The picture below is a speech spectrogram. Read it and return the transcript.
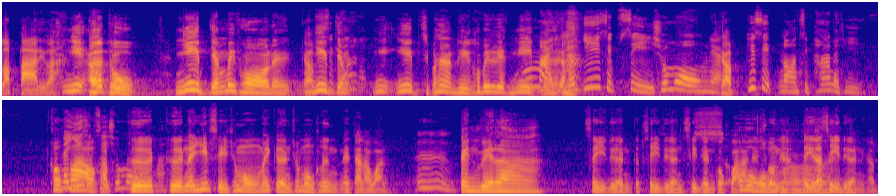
หลับตาดีกว่า งีบเออถูก งีบยังไม่พอเลยครับ งีบยังงีงีบ15 นาทีเขาไม่เรียกงีนี่บหมายนะถึงว่า 24 ชั่วโมงเนี่ย ครับ พี่สิทธิ์นอน 15 นาที คร่าวๆครับใน24ชั่วโมงคือเหรอคะ คือใน 24 ชั่วโมงไม่เกินชั่วโมงครึ่งในแต่ละวัน อืมเป็นเวลา 4 เดือนกับ 4 เดือน 4 เดือนกว่าๆโอ้ในช่วงเนี้ย my ตีละ 4 เดือนครับ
